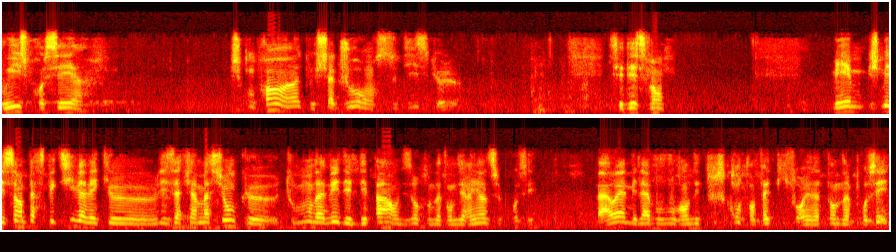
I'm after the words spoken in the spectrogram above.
Oui, je procède. Je comprends hein, que chaque jour on se dise que c'est décevant. Mais je mets ça en perspective avec euh, les affirmations que tout le monde avait dès le départ en disant qu'on n'attendait rien de ce procès. Bah ouais, mais là vous vous rendez tous compte en fait qu'il faut rien attendre d'un procès.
